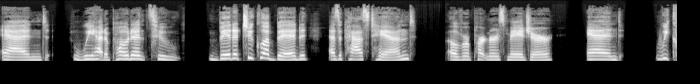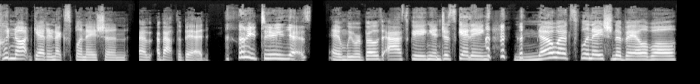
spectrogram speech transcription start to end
and we had opponents who bid a two club bid as a passed hand over partners major and we could not get an explanation of, about the bid. I do, yes and we were both asking and just getting no explanation available,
